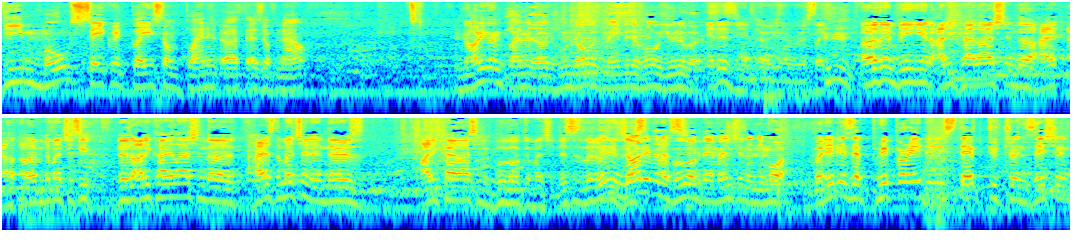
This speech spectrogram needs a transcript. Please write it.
the most sacred place on planet Earth as of now. Not even planet Earth, who knows, maybe the whole universe. It is the entire universe. Like, other than being in Adi Kailash in the high, uh, 11 dimension, see, there's Adi Kailash in the highest dimension, and there's Adi Kailash in the Bhulok dimension. This is literally This is not even a Bullock dimension anymore, but it is a preparatory step to transition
